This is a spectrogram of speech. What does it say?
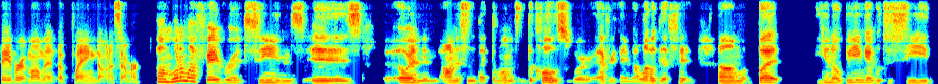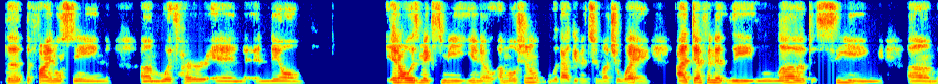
favorite moment of playing Donna Summer? Um, one of my favorite scenes is, oh, and, and honestly, like the moments, the clothes were everything. I love a good fit. Um, but you know, being able to see the the final scene, um, with her and and Neil, it always makes me, you know, emotional without giving too much away. I definitely loved seeing, um,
